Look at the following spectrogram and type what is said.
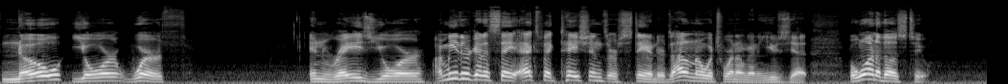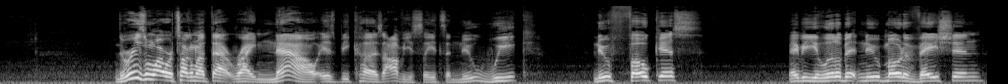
Know Your Worth and Raise Your. I'm either going to say expectations or standards. I don't know which one I'm going to use yet, but one of those two. The reason why we're talking about that right now is because obviously it's a new week, new focus, maybe a little bit new motivation.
